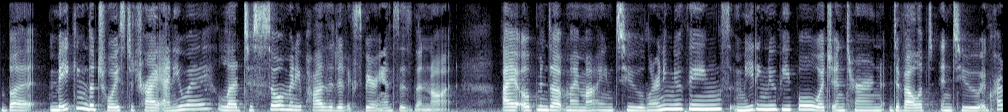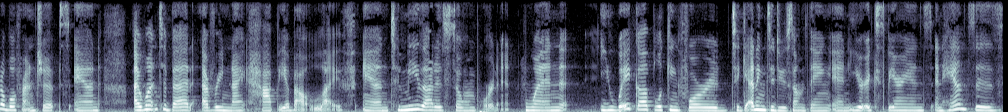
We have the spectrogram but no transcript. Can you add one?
But making the choice to try anyway led to so many positive experiences than not. I opened up my mind to learning new things, meeting new people, which in turn developed into incredible friendships. And I went to bed every night happy about life. And to me, that is so important. When you wake up looking forward to getting to do something and your experience enhances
